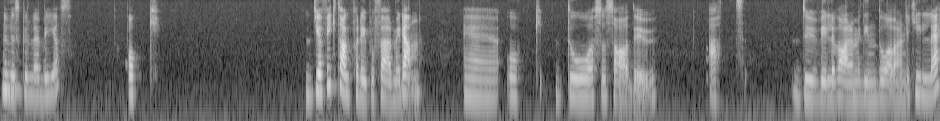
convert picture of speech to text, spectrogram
När vi Mm. skulle bege oss. Och jag fick tag på dig på förmiddagen. Eh, och då så sa du att du ville vara med din dåvarande kille.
